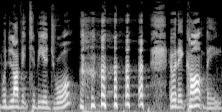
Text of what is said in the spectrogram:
would love it to be a draw, but it can't be.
